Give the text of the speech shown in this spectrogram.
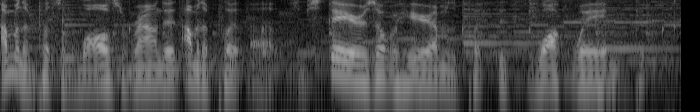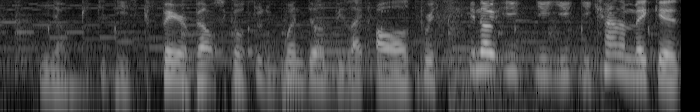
I'm gonna put some walls around it. I'm gonna put uh, some stairs over here. I'm gonna put this walkway you know, get these conveyor belts go through the window and be like all pretty. You know, you, you, you kind of make it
